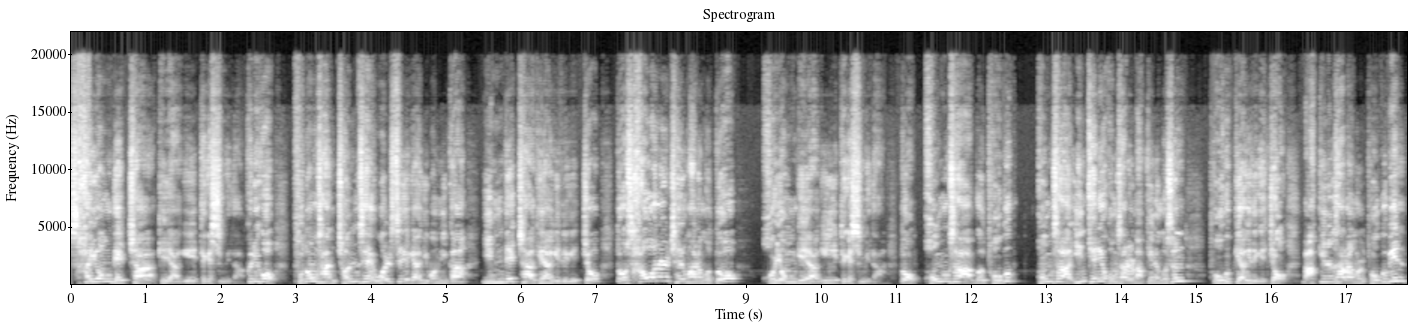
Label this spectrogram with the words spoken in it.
사용대차 계약이 되겠습니다. 그리고 부동산 전세 월세 계약이 뭡니까? 임대차 계약이 되겠죠. 또 사원을 채용하는 것도 고용 계약이 되겠습니다. 또 공사 그 도급 공사 인테리어 공사를 맡기는 것은 도급 계약이 되겠죠. 맡기는 사람을 도급인,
